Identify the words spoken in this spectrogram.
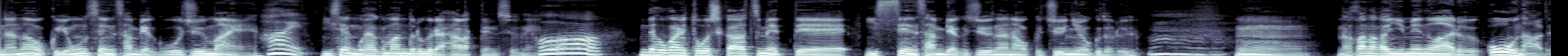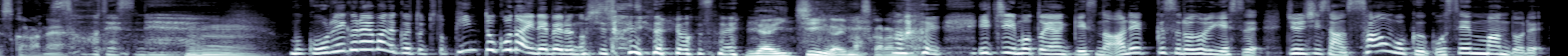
27億4350万円。はい。2500万ドルぐらい払ってるんですよね。で、他に投資家集めて、1317億、12億ドル。うん。うん。なかなか夢のあるオーナーですからね。そうですうね。ん。もうこれぐらいまで来るとちょっとピンとこないレベルの資産になりますね。いや、1位がいますからね。はい。1位元ヤンキースのアレックス・ロドリゲス。純資産3億5千万ドル。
